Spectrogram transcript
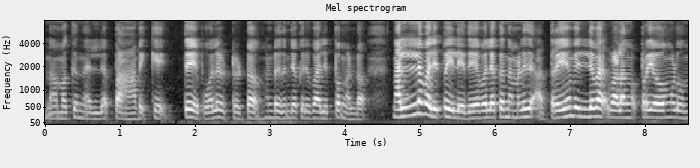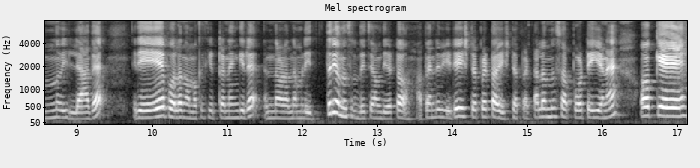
നമുക്ക് നല്ല പാവയ്ക്ക് ഇതേപോലെ ഇട്ടു കേട്ടോ. കണ്ടോ? ഇതിന്റെയൊക്കെ ഒരു വലിപ്പം കണ്ടോ? നല്ല വലിപ്പം ഇല്ലേ ഇതേപോലെയൊക്കെ നമ്മൾ അത്രയും വലിയ വള വളം പ്രയോഗങ്ങളൊന്നും ഇല്ലാതെ ഇതേപോലെ നമുക്ക് കിട്ടണമെങ്കിൽ എന്താണ്? നമ്മൾ ഇത്രയും ഒന്ന് ശ്രദ്ധിച്ചാൽ മതി കേട്ടോ. അപ്പോൾ എന്റെ വീഡിയോ ഇഷ്ടപ്പെട്ടോ? ഇഷ്ടപ്പെട്ടാലൊന്ന് സപ്പോർട്ട് ചെയ്യണേ. ഓക്കേ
